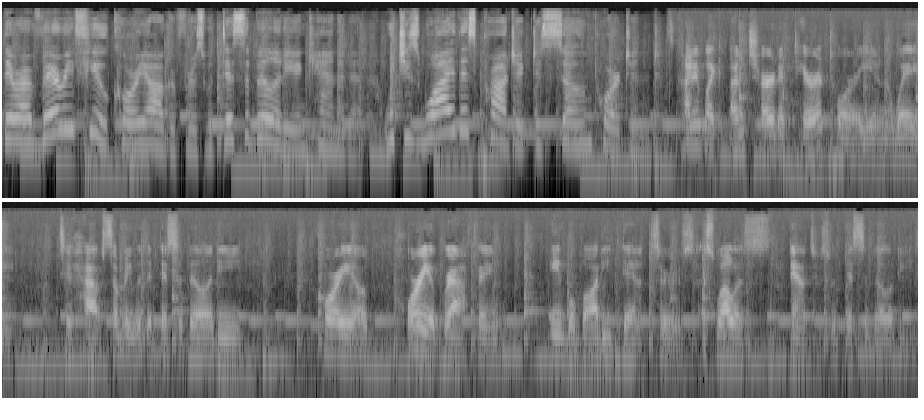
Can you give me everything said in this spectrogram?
There are very few choreographers with disability in Canada, which is why this project is so important. It's kind of like uncharted territory in a way to have somebody with a disability choreo choreographing able-bodied dancers as well as dancers with disabilities.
